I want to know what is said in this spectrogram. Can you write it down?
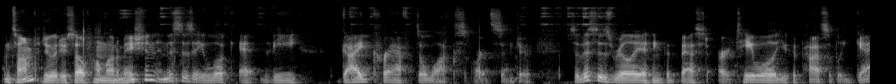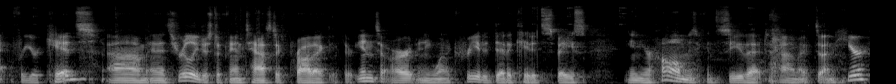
I'm Tom for Do-It-Yourself Home Automation, and this is a look at the GuideCraft Deluxe Art Center. So this is really, I think, the best art table that you could possibly get for your kids, um, and it's really just a fantastic product if they're into art and you want to create a dedicated space in your home, as you can see that um, I've done here,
